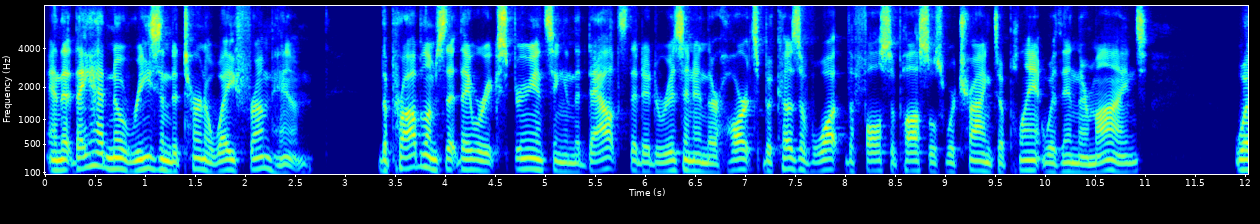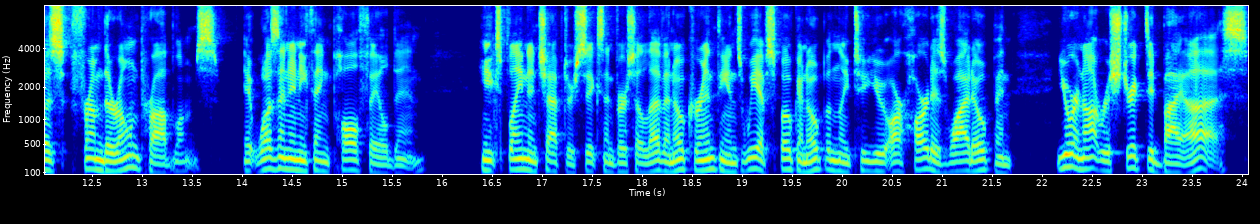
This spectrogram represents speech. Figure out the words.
and that they had no reason to turn away from him. The problems that they were experiencing and the doubts that had arisen in their hearts because of what the false apostles were trying to plant within their minds was from their own problems. It wasn't anything Paul failed in. He explained in chapter 6 and verse 11, O Corinthians, we have spoken openly to you. Our heart is wide open. You are not restricted by us,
